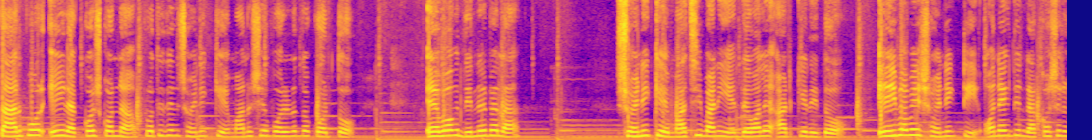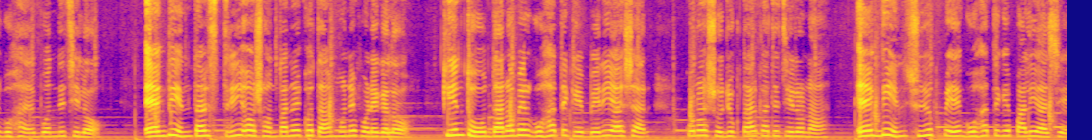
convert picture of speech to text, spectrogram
তারপর এই রাক্ষস কন্যা প্রতিদিন সৈনিককে মানুষে পরিণত করত এবং দিনের বেলা সৈনিককে মাছি বানিয়ে দেওয়ালে আটকে দিত। এইভাবে সৈনিকটি অনেকদিন রাক্ষসের গুহায় বন্দি ছিল। একদিন তার স্ত্রী ও সন্তানের কথা মনে পড়ে গেল। কিন্তু দানবের গুহা থেকে বেরিয়ে আসার কোনো সুযোগ তার কাছে ছিল না। একদিন সুযোগ পেয়ে গুহা থেকে পালিয়ে আসে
